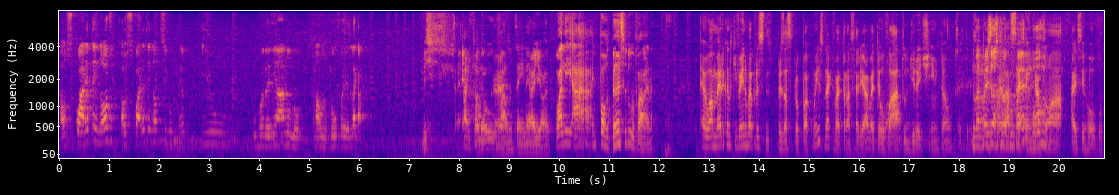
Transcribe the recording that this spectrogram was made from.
Aos 49, aos 49 do segundo tempo. E o, o Bandeirinha anulou. Mas o gol foi legal. Vixe, é Ah, então- foda o É. VAR não tem, né? Aí, ó. Qual a importância do VAR, né? É, o América ano que vem não vai precis- precisar se preocupar com isso, né? Que vai estar na Série A, vai ter o VAR, tudo direitinho, então Não vai precisar se vai dar preocupar, certo é em relação porra. a, a esse roubo.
